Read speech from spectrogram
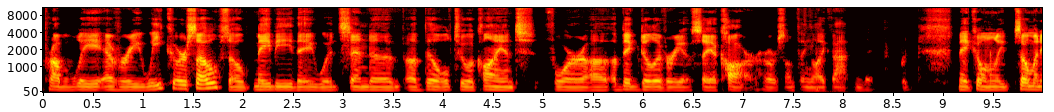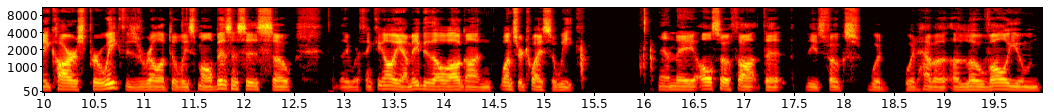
probably every week or so. So maybe they would send a, a bill to a client for a, a, big delivery of, say, a car or something like that. And they would make only so many cars per week. These are relatively small businesses. So they were thinking, oh, yeah, maybe they'll log on once or twice a week. And they also thought that these folks would, would have a, a low volume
